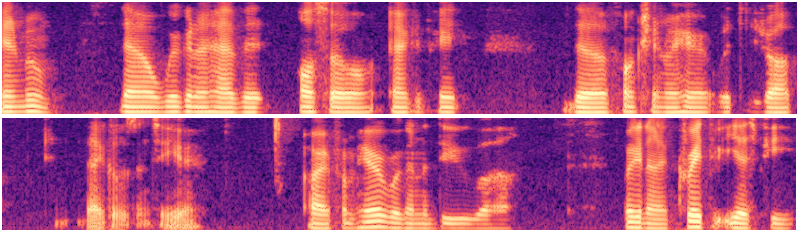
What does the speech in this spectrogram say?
and boom. Now we're gonna have it also activate the function right here with the drop that goes into here. Alright from here we're gonna do uh, we're gonna create the ESP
